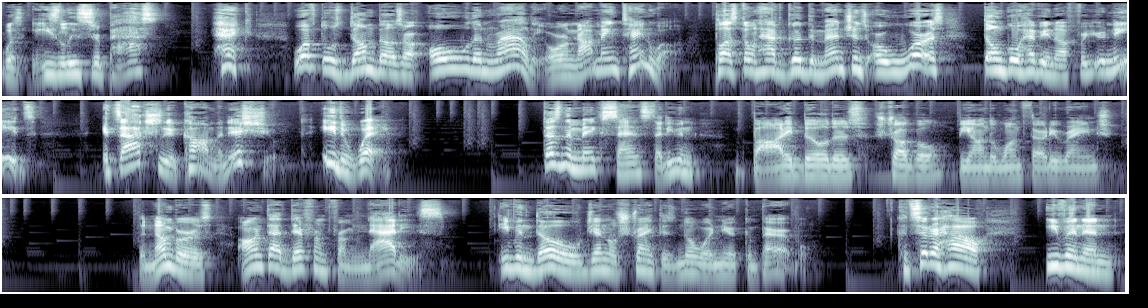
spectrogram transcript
was easily surpassed? Heck, what if those dumbbells are old and rally or not maintained well? Plus, don't have good dimensions, or worse, don't go heavy enough for your needs. It's actually a common issue. Either way, doesn't it make sense that even bodybuilders struggle beyond the 130 range? The numbers aren't that different from natties, even though general strength is nowhere near comparable. Consider how even an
